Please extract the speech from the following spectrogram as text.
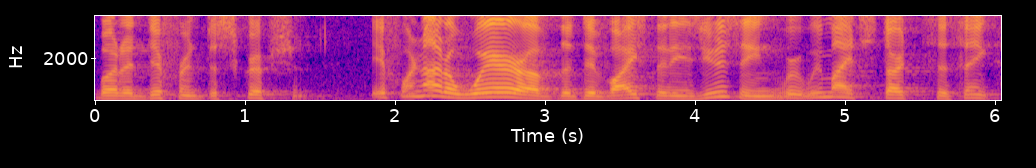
but a different description. If we're not aware of the device that he's using, we might start to think,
